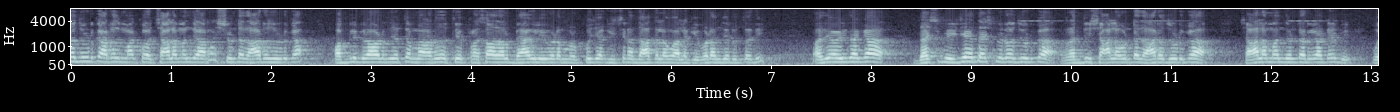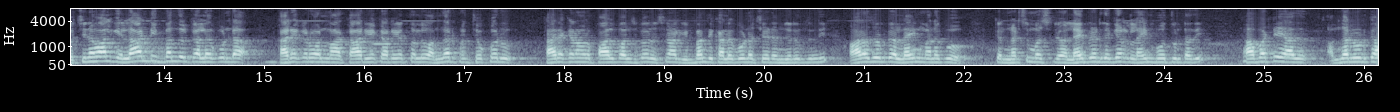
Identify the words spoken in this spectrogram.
రోజు ఉడక ఆ రోజు మాకు చాలా మంది ఆ రష్ ఉంటుంది. ఆ రోజు ఉడక పబ్లిక్ రావడం చేస్తే మా రోజు వచ్చి ప్రసాదాలు బ్యాగులు ఇవ్వడం పూజకి ఇచ్చిన దాతలు వాళ్ళకి ఇవ్వడం జరుగుతుంది. అదేవిధంగా దశమి విజయదశమి రోజు ఉడక రద్దీ చాలా ఉంటుంది. ఆ రోజు ఉడక చాలా మంది ఉంటారు కాబట్టి వచ్చిన వాళ్ళకి ఎలాంటి ఇబ్బందులు కలగకుండా కార్యక్రమాలు మా కార్యకర్తలు అందరు ప్రతి ఒక్కరు కార్యక్రమంలో పాల్పంచుకొని వచ్చిన వాళ్ళకి ఇబ్బంది కలగకుండా చేయడం జరుగుతుంది. ఆ రోజు ఉడక లైన్ మనకు ఇక్కడ నరసింహ లైబ్రరీ దగ్గర లైన్ పోతుంటుంది. కాబట్టి అది అందరూ ఉడక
